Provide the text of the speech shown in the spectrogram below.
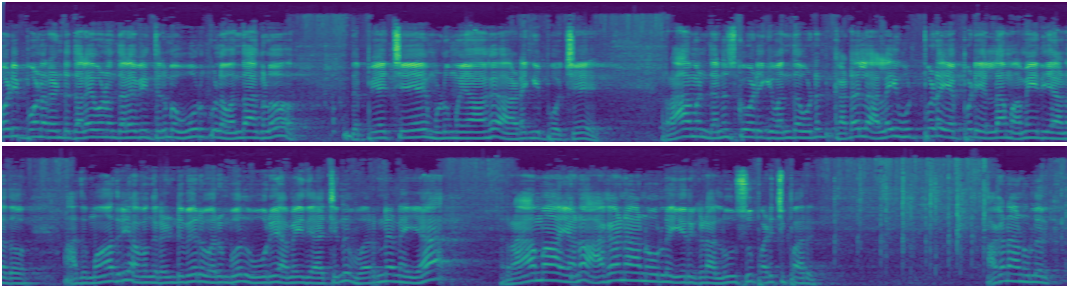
ஓடிப்போன ரெண்டு தலைவனும் தலைவியும் திரும்ப ஊருக்குள்ளே வந்தாங்களோ இந்த பேச்சே முழுமையாக அடங்கி போச்சு. ராமன் தனுஷ்கோடிக்கு வந்தவுடன் கடல் அலை உட்பட எப்படி எல்லாம் அமைதியானதோ அது மாதிரி அவங்க ரெண்டு பேரும் வரும்போது ஊரே அமைதியாச்சுன்னு வர்ணனையா ராமாயணம் அகநானூரில் இருக்குடா லூசு படிச்சு பாரு. அகநானூரில் இருக்கு.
